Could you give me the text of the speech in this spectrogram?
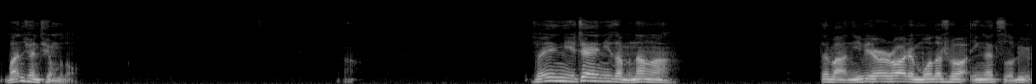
完全听不懂，所以你这你怎么弄啊？对吧？你比如说这摩托车应该自律，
